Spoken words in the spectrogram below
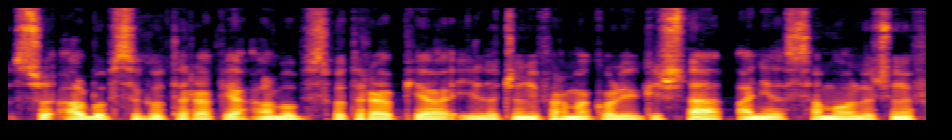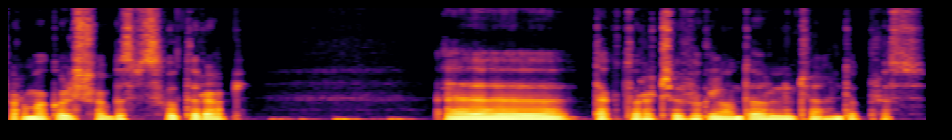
że albo psychoterapia, albo psychoterapia i leczenie farmakologiczne, a nie samo leczenie farmakologiczne bez psychoterapii. E, tak to raczej wygląda leczenie depresji.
